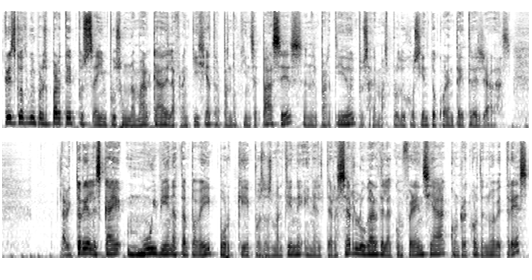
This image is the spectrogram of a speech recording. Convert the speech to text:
Chris Godwin, por su parte, pues ahí impuso una marca de la franquicia atrapando 15 pases en el partido y pues además produjo 143 yardas. La victoria les cae muy bien a Tampa Bay porque pues los mantiene en el tercer lugar de la conferencia con récord de 9-3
